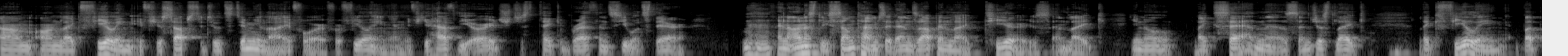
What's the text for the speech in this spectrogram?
um, on like feeling if you substitute stimuli for for feeling and if you have the urge just take a breath and see what's there mm-hmm. and honestly sometimes it ends up in like tears and like you know like sadness and just like like feeling but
